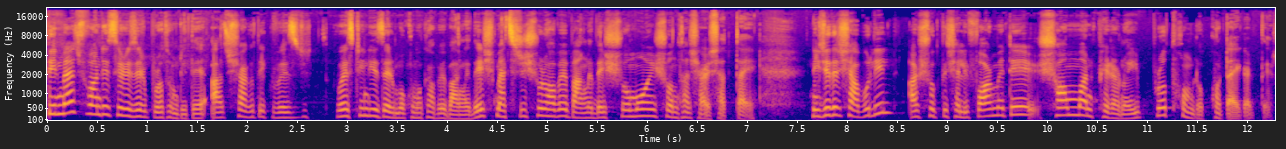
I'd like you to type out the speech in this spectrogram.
তিন ম্যাচ ওয়ানডে সিরিজের প্রথমটিতে আজ স্বাগতিক ওয়েস্ট ওয়েস্ট ইন্ডিজের মুখোমুখি হবে বাংলাদেশ। ম্যাচটি শুরু হবে বাংলাদেশ সময় সন্ধ্যা সাড়ে সাতটায়। নিজেদের সাবলীল আর শক্তিশালী ফরম্যাটে সম্মান ফেরানোই প্রথম লক্ষ্য টাইগারদের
